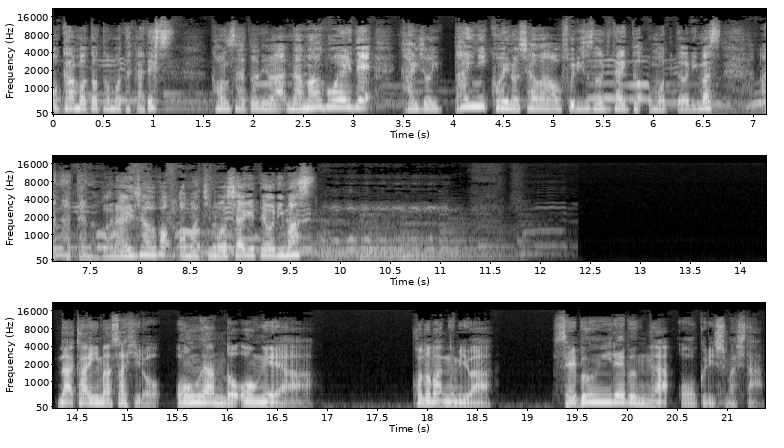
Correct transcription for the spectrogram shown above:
岡本知高です。コンサートでは生声で会場いっぱいに声のシャワーを降り注ぎたいと思っております。あなたのご来場をお待ち申し上げております。中居正広 ON & ON AIR この番組はセブンイレブンがお送りしました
